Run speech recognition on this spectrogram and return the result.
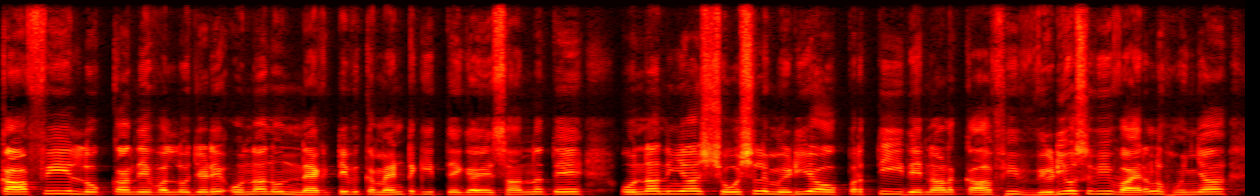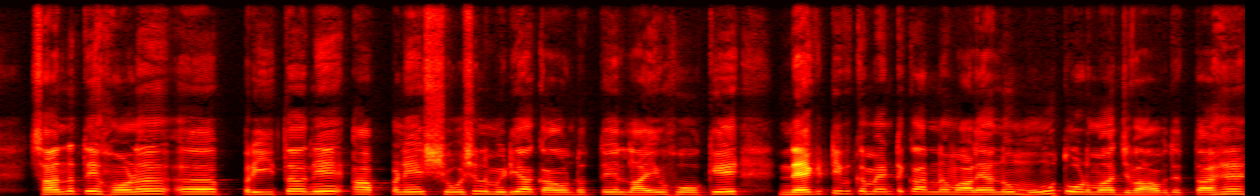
ਕਾਫੀ ਲੋਕਾਂ ਦੇ ਵੱਲੋਂ ਜਿਹੜੇ ਉਹਨਾਂ ਨੂੰ ਨੈਗੇਟਿਵ ਕਮੈਂਟ ਕੀਤੇ ਗਏ ਸਨ ਅਤੇ ਉਹਨਾਂ ਦੀਆਂ ਸੋਸ਼ਲ ਮੀਡੀਆ ਉੱਪਰ ਧੀ ਦੇ ਨਾਲ ਕਾਫੀ ਵੀਡੀਓਜ਼ ਵੀ ਵਾਇਰਲ ਹੋਈਆਂ ਸਨ ਅਤੇ ਹੁਣ ਪ੍ਰੀਤ ਨੇ ਆਪਣੇ ਸੋਸ਼ਲ ਮੀਡੀਆ ਅਕਾਊਂਟ ਉੱਤੇ ਲਾਈਵ ਹੋ ਕੇ ਨੈਗੇਟਿਵ ਕਮੈਂਟ ਕਰਨ ਵਾਲਿਆਂ ਨੂੰ ਮੂੰਹ ਤੋੜਮਾ ਜਵਾਬ ਦਿੱਤਾ ਹੈ।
